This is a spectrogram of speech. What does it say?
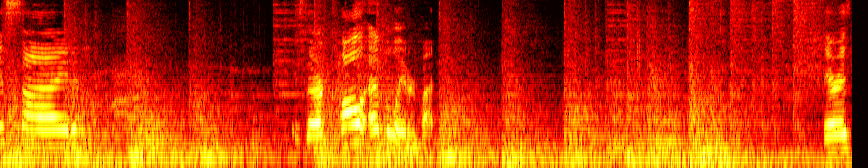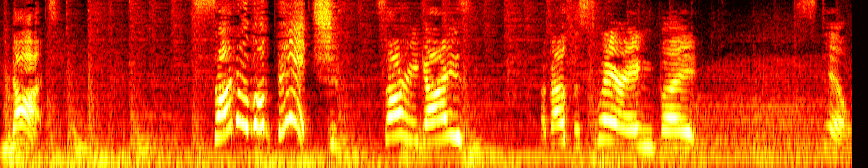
This side. Is there a call elevator button? There is not. Son of a bitch! Sorry, guys, about the swearing, but still.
